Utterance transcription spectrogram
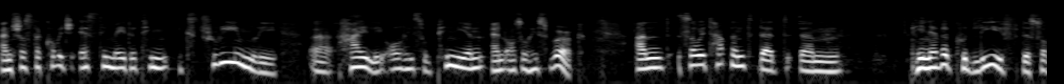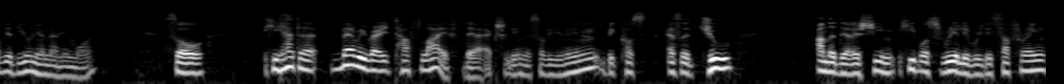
And Shostakovich estimated him extremely uh, highly, all his opinion and also his work. And so it happened that um, he never could leave the Soviet Union anymore. So he had a very, very tough life there actually in the Soviet Union because as a Jew, under the regime, he was really, really suffering.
